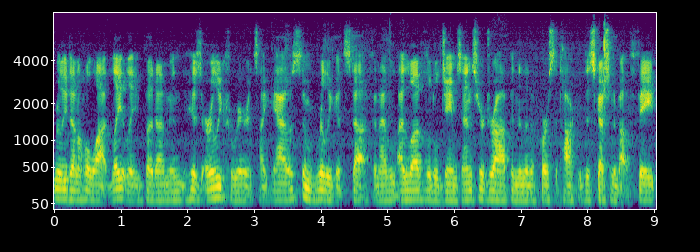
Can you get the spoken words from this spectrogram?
really done a whole lot lately, but um, in his early career, it's like, yeah, it was some really good stuff, and I I love little James Ensor drop, and then, then of course the talk the discussion about fate,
